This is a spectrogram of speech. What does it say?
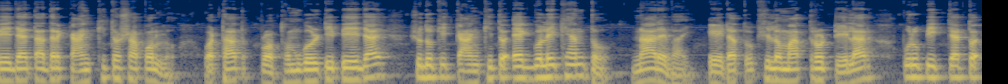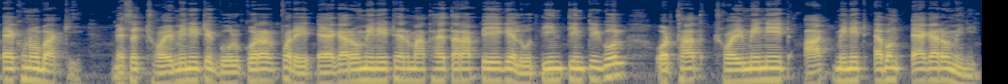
পেয়ে যায় তাদের কাঙ্ক্ষিত সাফল্য। অর্থাৎ প্রথম গোলটি পেয়ে যায়, শুধু কি কাঙ্ক্ষিত এক গোলেই খেলত না রে ভাই, এটা তো ছিল মাত্র টেলার পুরো পিকচার তো এখনও বাকি। ম্যাচের ছয় মিনিটে গোল করার পরে এগারো মিনিটের মাথায় তারা পেয়ে গেল তিন তিনটি গোল, অর্থাৎ ছয় মিনিট, আট মিনিট এবং এগারো মিনিট।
